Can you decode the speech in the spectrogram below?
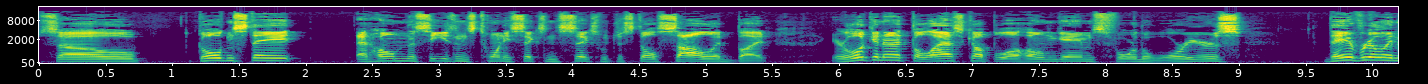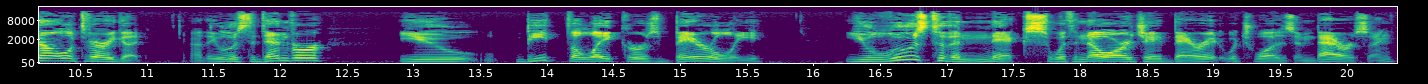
So, Golden State at home this season's 26 and 6, which is still solid, but you're looking at the last couple of home games for the Warriors. They have really not looked very good. Uh, they lose to Denver. You beat the Lakers barely. You lose to the Knicks with no RJ Barrett, which was embarrassing.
